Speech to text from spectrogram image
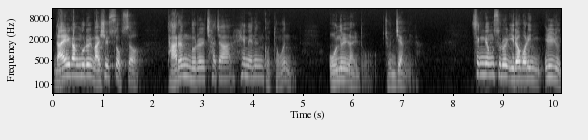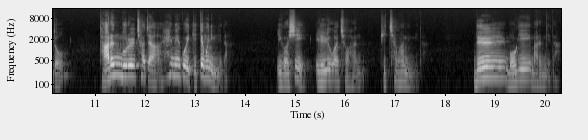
나일강 물을 마실 수 없어 다른 물을 찾아 헤매는 고통은 오늘날도 존재합니다. 생명수를 잃어버린 인류도 다른 물을 찾아 헤매고 있기 때문입니다. 이것이 인류가 처한 비참함입니다. 늘 목이 마릅니다.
